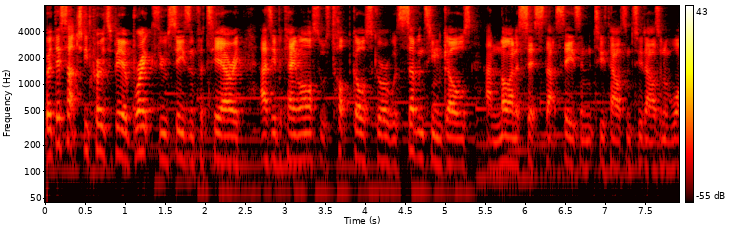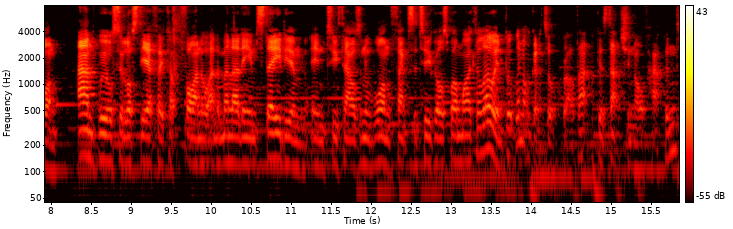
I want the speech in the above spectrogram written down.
But this actually proved to be a breakthrough season for Thierry as he became Arsenal's top goal scorer with 17 goals and 9 assists that season in 2000-2001. And we also lost the FA Cup final at the Millennium Stadium in 2001 thanks to two goals by Michael Owen. But we're not going to talk about that because that should not have happened.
